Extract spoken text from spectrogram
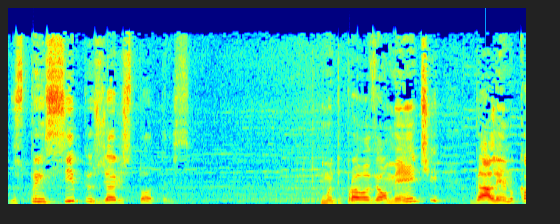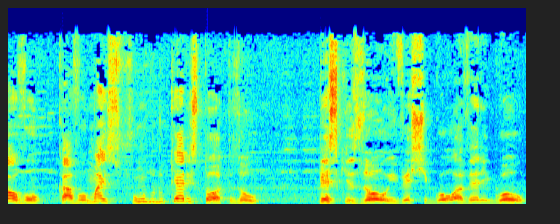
dos princípios de Aristóteles. Muito provavelmente Galeno cavou, cavou mais fundo do que Aristóteles, ou pesquisou, investigou, averigou,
